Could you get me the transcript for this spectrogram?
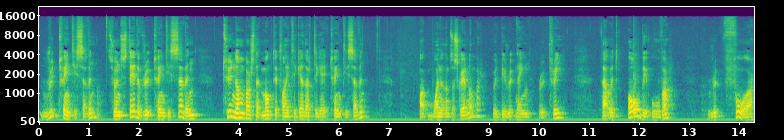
root 27. So instead of root 27, two numbers that multiply together to get 27 but one of them's a square number, would be root 9, root 3. That would all be over root 4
